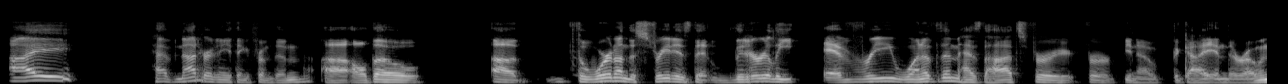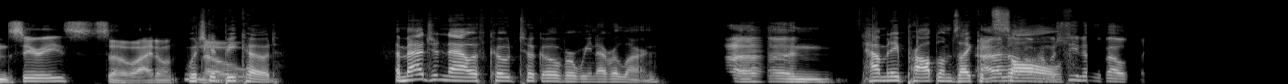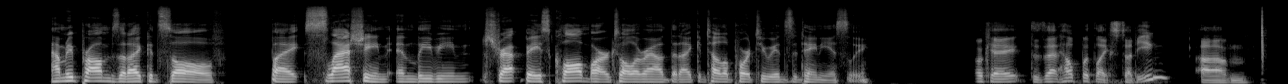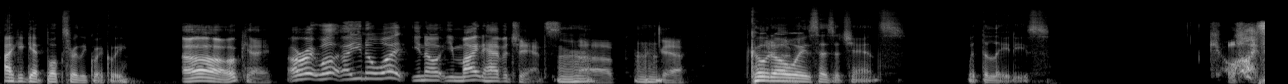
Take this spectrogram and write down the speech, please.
I have not heard anything from them, uh, although uh, the word on the street is that literally every one of them has the hots for for you know the guy in their own series. So I don't Which could be. Code. Imagine now if Code took over, we never learn. Uh, and How many problems I could I don't know, solve? How much do you know about? Like, how many problems that I could solve by slashing and leaving strap-based claw marks all around that I could teleport to instantaneously. okay, does that help with like studying? Um. I could get books really quickly. Oh, okay. All right. Well, uh, you know what? You know, you might have a chance. Mhm. Uh, Mhm. yeah. Code Yeah. always has a chance with the ladies. God.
